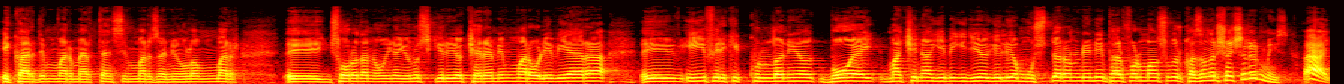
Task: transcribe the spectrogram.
Icardi'm var, Mertens'im var, Zaniolo'm var. Ee, sonradan oyuna Yunus giriyor. Kerem'im var, Oliveira e, iyi frikik kullanıyor. Boey makina gibi gidiyor geliyor. Muslera'nın en iyi performansı olur. Kazanır şaşırır mıyız? Hayır.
